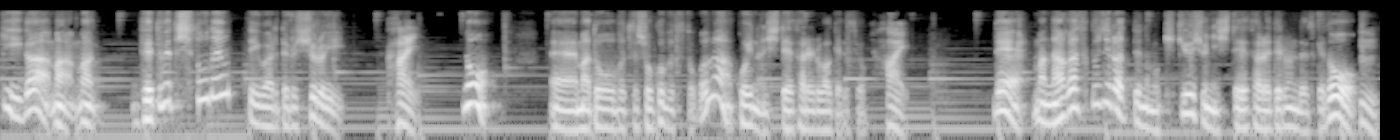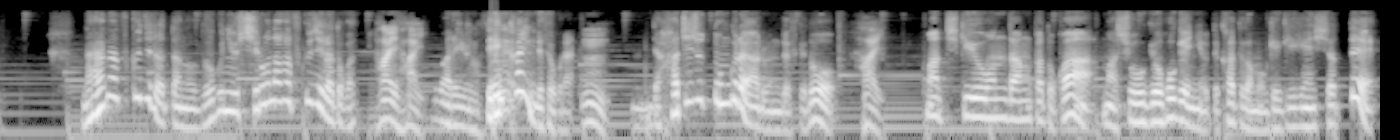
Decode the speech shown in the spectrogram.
機が、まあまあ、絶滅しそうだよって言われてる種類はい。の、えーまあ、動物、植物とかがこういうのに指定されるわけですよ。はい。で、まあ、ナガスクジラっていうのも気球種に指定されてるんですけど、うんナガスクジラってあの、俗に言う白ナガスクジラとかはいはい。言われる、でかいんですよ、これ。うん。で、80トンぐらいあるんですけど、はい。まあ、地球温暖化とか、まあ、商業捕鯨によって数がもう激減しちゃって、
